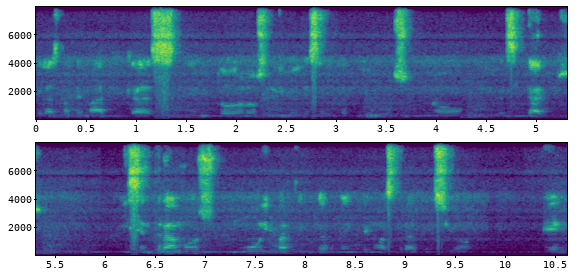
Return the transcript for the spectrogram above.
de las matemáticas en todos los niveles educativos no universitarios. Y centramos muy particularmente nuestra atención en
